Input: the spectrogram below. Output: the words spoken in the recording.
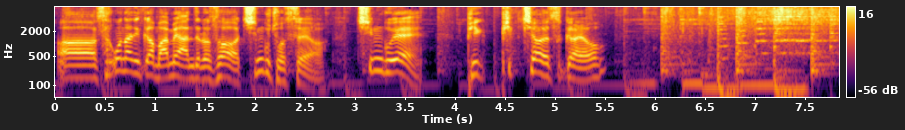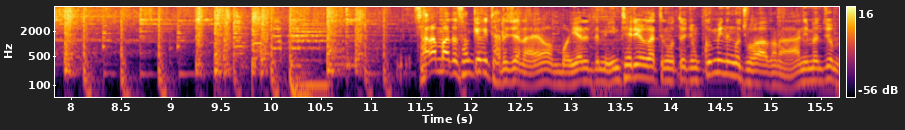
아, 사고 나니까 마음에 안 들어서 친구 줬어요. 친구의 빅 픽처였을까요? 사람마다 성격이 다르잖아요. 뭐 예를 들면 인테리어 같은 것도 좀 꾸미는 거 좋아하거나 아니면 좀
